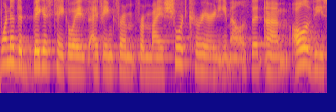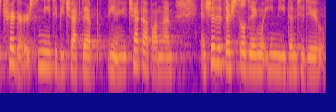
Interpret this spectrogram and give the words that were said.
one of the biggest takeaways, I think, from, from my short career in email is that um, all of these triggers need to be checked up, you know, you check up on them, ensure that they're still doing what you need them to do,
